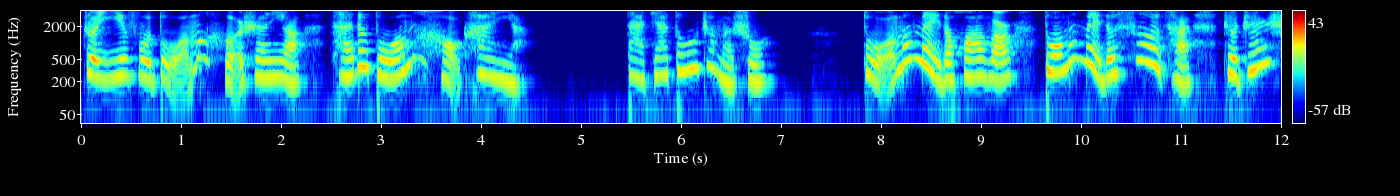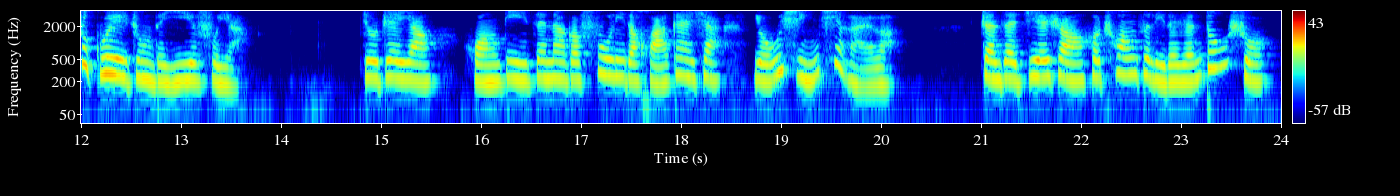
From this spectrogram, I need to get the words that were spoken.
这衣服多么合身呀！裁得多么好看呀！大家都这么说。多么美的花纹，多么美的色彩，这真是贵重的衣服呀！就这样，皇帝在那个富丽的华盖下游行起来了。站在街上和窗子里的人都说：“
